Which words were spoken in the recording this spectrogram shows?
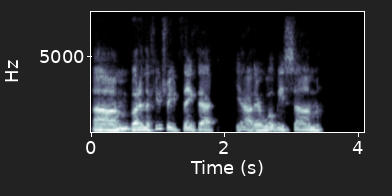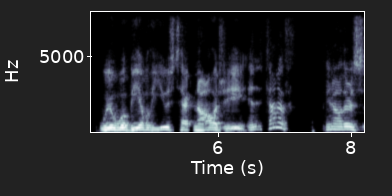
Um, but in the future, you'd think that yeah, there will be some. We will be able to use technology, and it kind of you know there's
